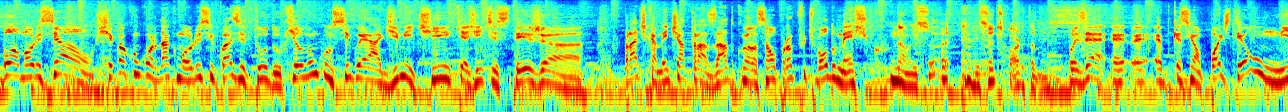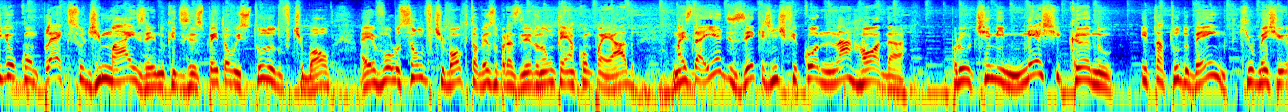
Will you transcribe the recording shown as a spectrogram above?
Boa, Mauricião. Chegou a concordar com o Maurício em quase tudo. O que eu não consigo é admitir que a gente esteja praticamente atrasado com relação ao próprio futebol do México. Não, isso, isso eu discordo também. Pois é, é, é- é porque assim, ó, pode ter um nível complexo demais aí no que diz respeito ao estudo do futebol, a evolução do futebol que talvez o brasileiro não tenha acompanhado, mas daí a dizer que a gente ficou na roda pro time mexicano e tá tudo bem, que o, mexi,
